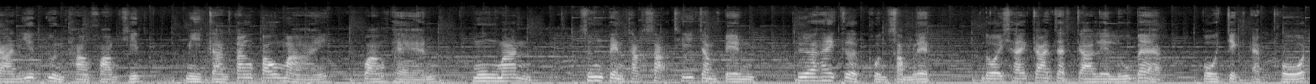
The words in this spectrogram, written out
การยืดหยุ่นทางความคิด มีการตั้งเป้าหมาย วางแผน มุ่งมั่น ซึ่งเป็นทักษะที่จำเป็นเพื่อให้เกิดผลสำเร็จ โดยใช้การจัดการเรียนรู้แบบ Project Approach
